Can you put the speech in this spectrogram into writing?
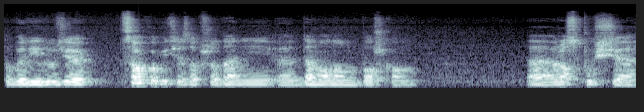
To byli ludzie całkowicie zaprzedani e, demonom, bożkom, e, rozpuście.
